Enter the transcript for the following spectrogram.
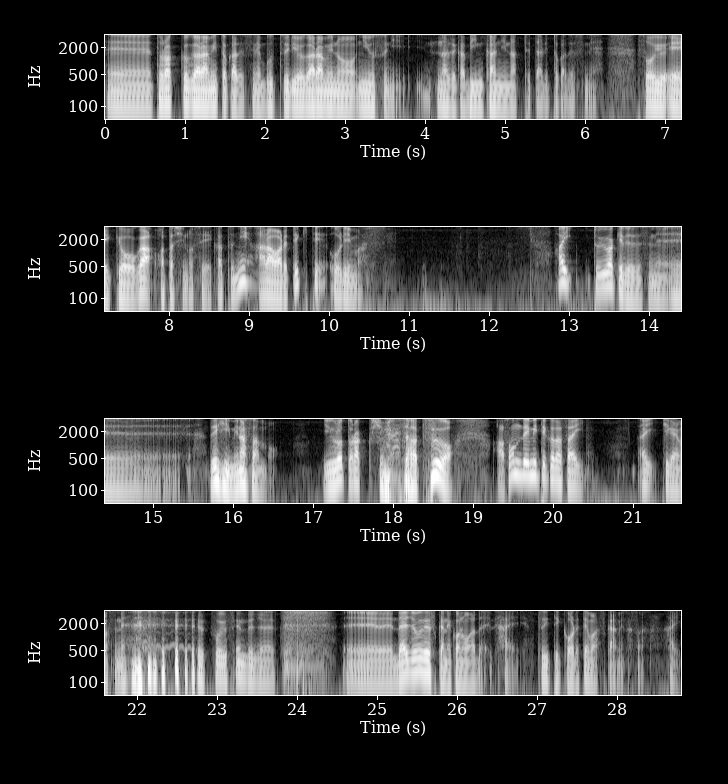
えー、トラック絡みとかですね、物流絡みのニュースになぜか敏感になってたりとかですね、そういう影響が私の生活に現れてきております。はい、というわけでですね、えー、ぜひ皆さんもユーロトラックシミュレーター2を遊んでみてください。はい、違いますね。そういう宣伝じゃないです。えー、大丈夫ですかね、この話題で。はい。ついてこれてますか、皆さん。はい。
